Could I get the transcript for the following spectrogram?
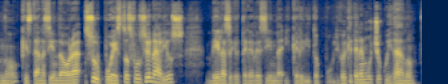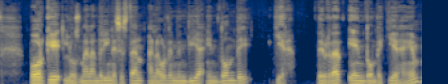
¿no? que están haciendo ahora supuestos funcionarios de la Secretaría de Hacienda y Crédito Público. Hay que tener mucho cuidado porque los malandrines están a la orden del día en donde quiera. De verdad, en donde quiera. ¿eh?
